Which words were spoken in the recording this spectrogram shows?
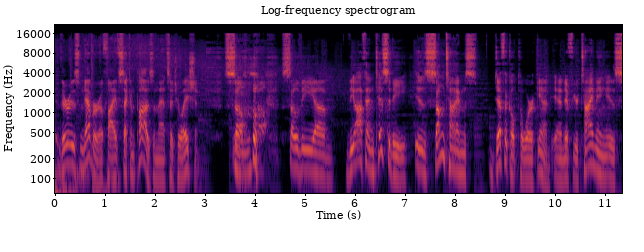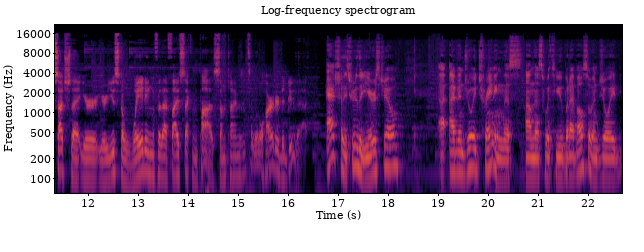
there is never a five second pause in that situation. So Mm-hmm. so the um, the authenticity is sometimes difficult to work in, and if your timing is such that you're you're used to waiting for that five second pause, sometimes it's a little harder to do that. Actually, through the years, Joe, I, I've enjoyed training this on this with you, but I've also enjoyed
